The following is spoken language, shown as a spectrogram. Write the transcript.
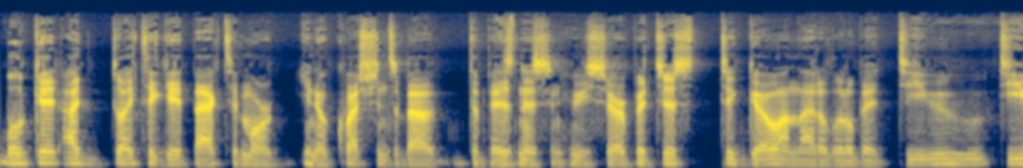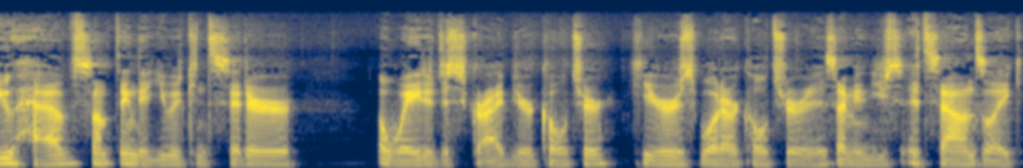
we'll get i'd like to get back to more you know questions about the business and who you serve but just to go on that a little bit do you do you have something that you would consider a way to describe your culture? Here's what our culture is. I mean you, it sounds like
